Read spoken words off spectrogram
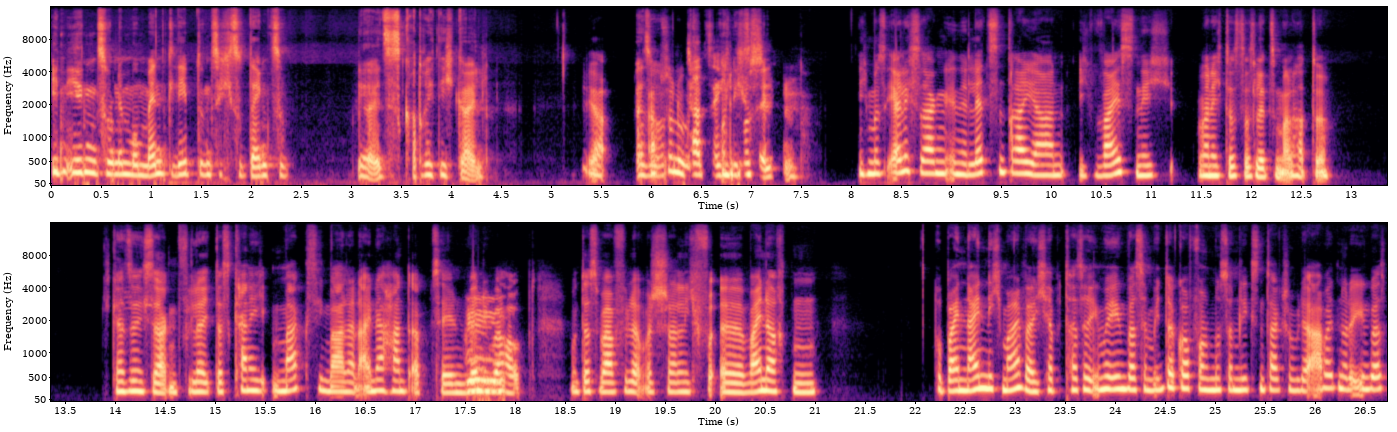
in irgend so Moment lebt und sich so denkt, so: „Ja, jetzt ist grad richtig geil.“ Ja, Also, absolut. Und ich tatsächlich muss selten. ich muss ehrlich sagen, in den letzten 3 Jahren, ich weiß nicht, wann ich das das letzte Mal hatte. Ich kann's dir nicht sagen. Vielleicht das kann ich maximal an einer Hand abzählen, wenn Mhm. überhaupt. Und das war viellei wahrscheinlich äh, Weihnachten Wobei, nein, nicht mal, weil ich habe tatsächlich immer irgendwas im Hinterkopf und muss am nächsten Tag schon wieder arbeiten oder irgendwas.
